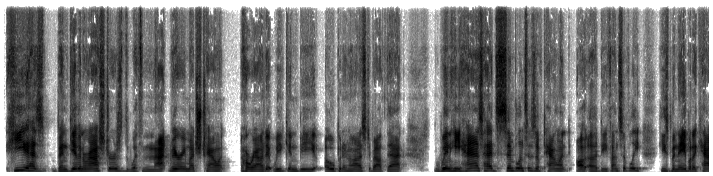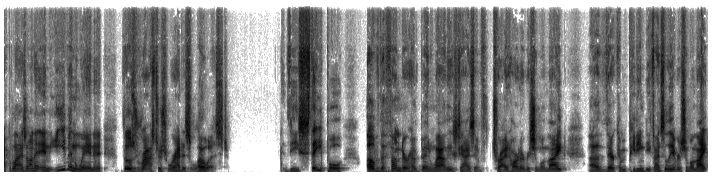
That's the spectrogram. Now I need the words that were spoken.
He has been given rosters with not very much talent around it. We can be open and honest about that. When he has had semblances of talent uh, uh, defensively, he's been able to capitalize on it. And even when those rosters were at his lowest, the staple of the Thunder have been wow, these guys have tried hard every single night. Uh, they're competing defensively every single night.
